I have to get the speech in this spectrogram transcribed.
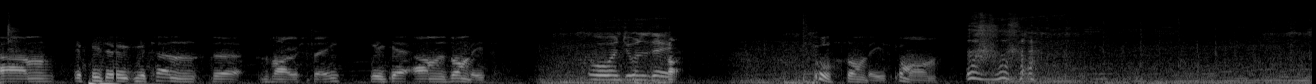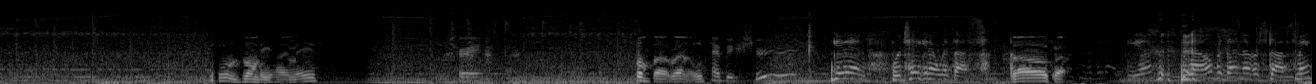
um if we do return the virus thing, we get um zombies. Oh, and do you want to do? Oh. Cool zombies, come on. We want zombie homies. True. From Burt Reynolds. I'd be sick. Get in. We're taking it with us. Oh crap. No, but that never stops me.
